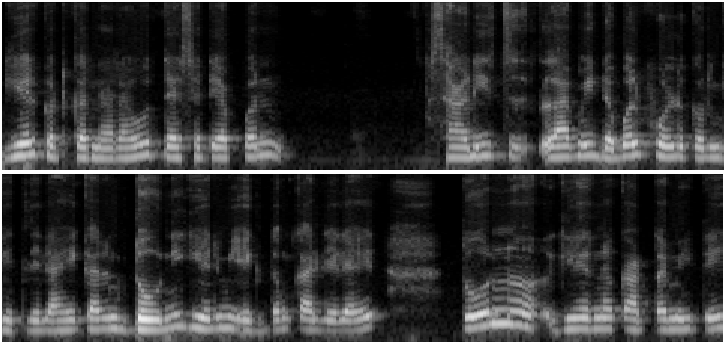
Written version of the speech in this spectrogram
घेर कट करणार आहोत. त्यासाठी आपण साडीला मी डबल फोल्ड करून घेतलेले आहे कारण दोन्ही घेर मी एकदम काढलेले आहेत. दोन घेर न काढता मी ते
